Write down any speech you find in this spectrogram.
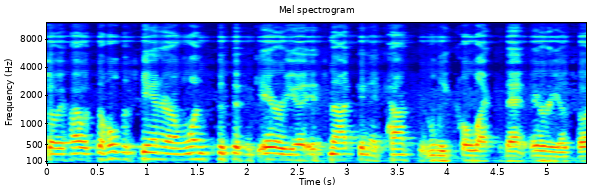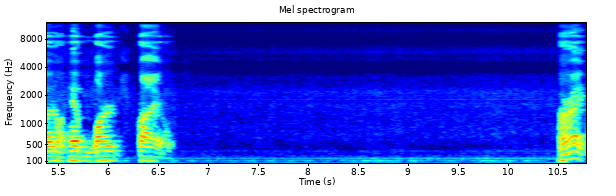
So if I was to hold the scanner on one specific area, it's not going to constantly collect that area so I don't have large files. All right.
